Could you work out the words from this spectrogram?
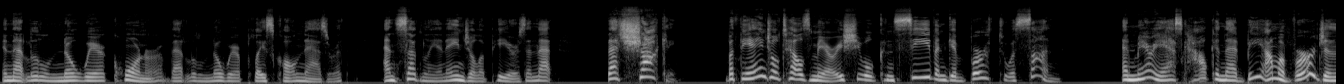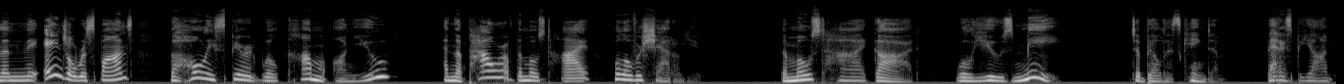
in that little nowhere corner of that little nowhere place called Nazareth, and suddenly an angel appears, and that that's shocking. But the angel tells Mary she will conceive and give birth to a son. And Mary asks, How can that be? I'm a virgin. And the angel responds, The Holy Spirit will come on you and the power of the Most High will overshadow you. The Most High God will use me to build his kingdom. That is beyond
